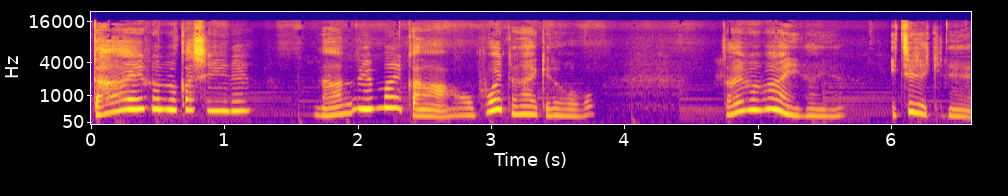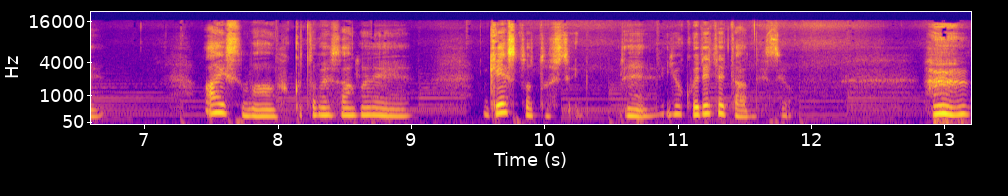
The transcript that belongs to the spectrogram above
だいぶ昔にね、何年前かな覚えてないけど、だいぶ前にね、一時期ね、アイスマン福留さんがね、ゲストとしてね、よく出てたんですよ。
